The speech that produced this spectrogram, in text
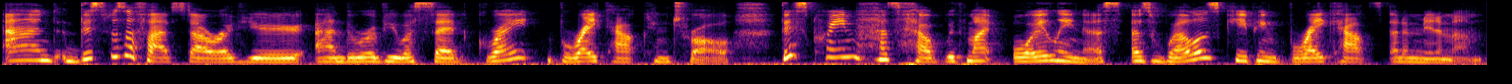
And this was a five star review, and the reviewer said, Great breakout control. This cream has helped with my oiliness as well as keeping breakouts at a minimum.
